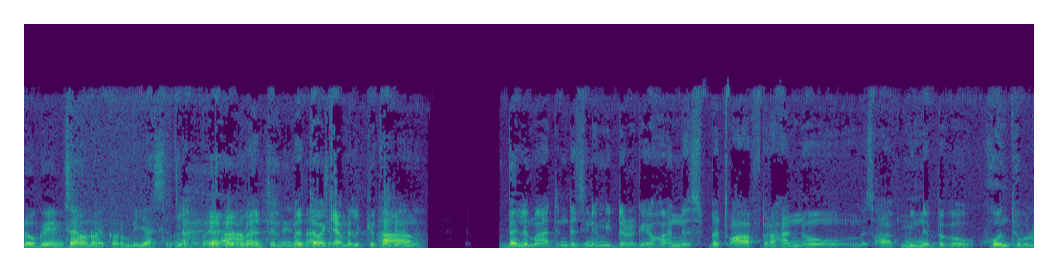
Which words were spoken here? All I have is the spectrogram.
ሎጎዬም ሳይሆኑ አይቀሩም ብዬ አስባለሁ። በጣም መታወቂያ ምልክት ነው። በልማድ እንደዚህ ነው የሚደረገው። ዮሐንስ በጧፍ ብርሃን ነው መጽሐፍ የሚነበበው። ሆን ተብሎ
